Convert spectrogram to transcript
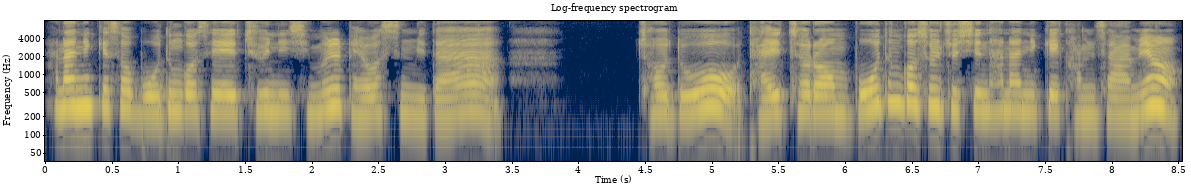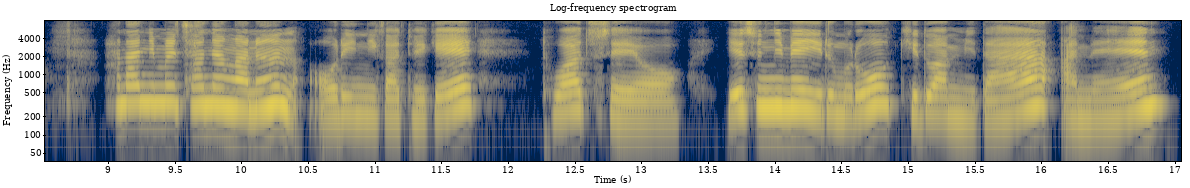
하나님께서 모든 것의 주인이심을 배웠습니다. 저도 다이처럼 모든 것을 주신 하나님께 감사하며 하나님을 찬양하는 어린이가 되게 도와주세요. 예수님의 이름으로 기도합니다. 아멘.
